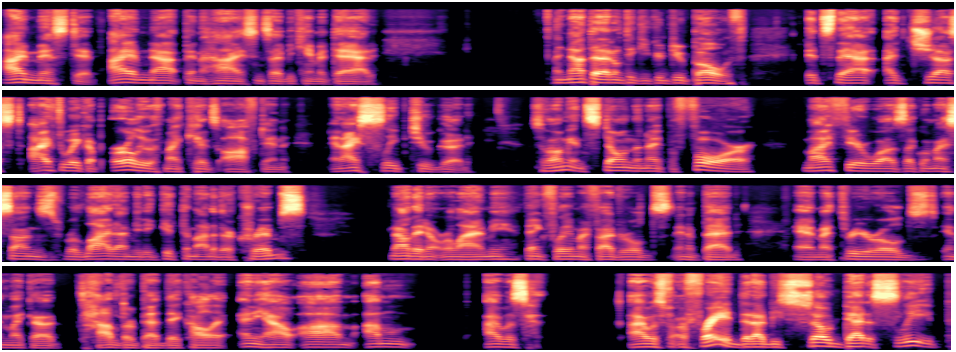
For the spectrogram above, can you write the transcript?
I missed it. I have not been high since I became a dad. And not that I don't think you could do both. It's that I just I have to wake up early with my kids often and I sleep too good. So I'm getting stoned the night before. My fear was like when my sons relied on me to get them out of their cribs. Now they don't rely on me. Thankfully, my five year old's in a bed and my three year old's in like a toddler bed, they call it. Anyhow, um, I'm I was I was afraid that I'd be so dead asleep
